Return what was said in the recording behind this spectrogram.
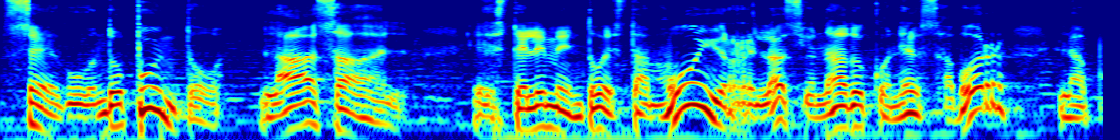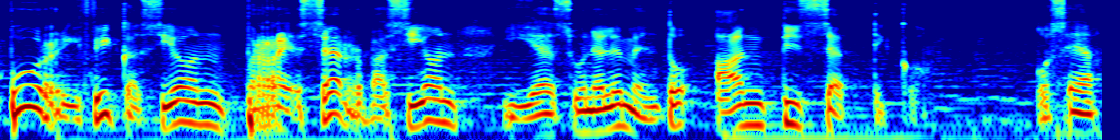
Segundo punto, la sal. Este elemento está muy relacionado con el sabor, la purificación, preservación y es un elemento antiséptico, o sea,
